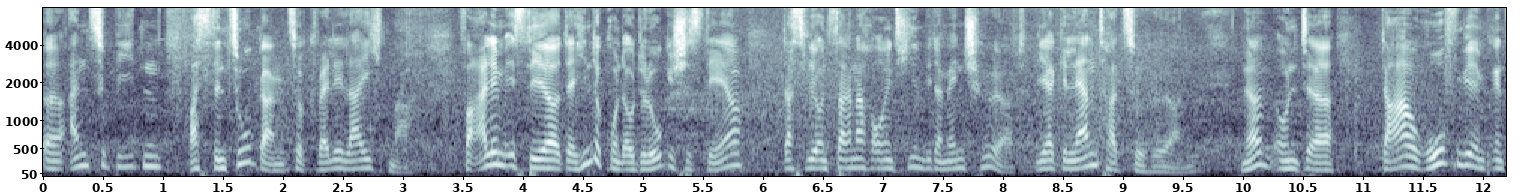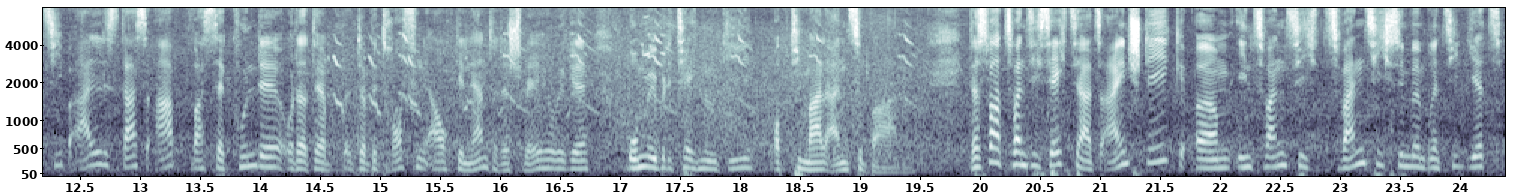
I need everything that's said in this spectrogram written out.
äh, anzubieten, was den Zugang zur Quelle leicht macht. Vor allem ist der, der Hintergrund audiologisch ist der, dass wir uns danach orientieren, wie der Mensch hört, wie er gelernt hat zu hören. Ne? Und äh, da rufen wir im Prinzip alles das ab, was der Kunde oder der, der Betroffene auch gelernt hat, der Schwerhörige, um über die Technologie optimal anzubahnen. Das war 2016 als Einstieg. Ähm, in 2020 sind wir im Prinzip jetzt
